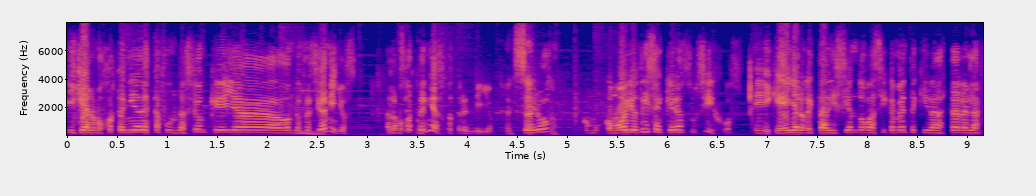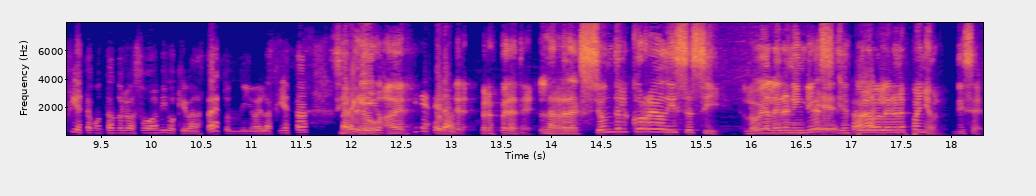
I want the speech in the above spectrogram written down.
y que a lo mejor tenía de esta fundación que ella donde Mm. ofrecía niños. A lo mejor Sí, tenía esos tres niños. Exacto. Pero como, como ellos dicen que eran sus hijos y que ella lo que está diciendo básicamente es que iban a estar en la fiesta contándole a sus amigos que iban a estar estos niños en la fiesta. Sí, para que pero, ellos a ver, supieran. espera, pero espérate, la redacción del correo dice sí. Lo voy a leer en inglés y después lo voy a leer en español. Dice,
